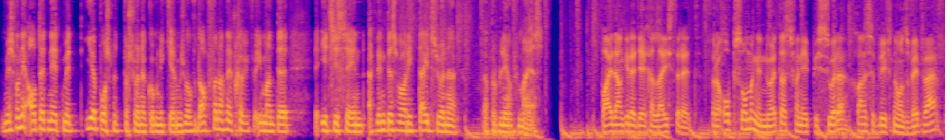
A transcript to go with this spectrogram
mense wil nie altyd net met e-pos met persone kommunikeer mense wil dalk vinnig net vir iemand ietsie sê en ek dink dis waar die tydsone 'n probleem vir my is Baie dankie dat jy geluister het. Vir 'n opsomming en notas van die episode, gaan asseblief na ons webwerf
